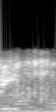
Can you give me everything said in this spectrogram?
feet.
